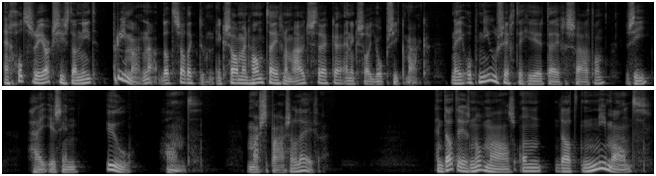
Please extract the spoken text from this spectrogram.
En Gods reactie is dan niet, prima, nou dat zal ik doen. Ik zal mijn hand tegen hem uitstrekken en ik zal Job ziek maken. Nee, opnieuw zegt de Heer tegen Satan, zie, hij is in uw hand, maar spaar zijn leven. En dat is nogmaals omdat niemand,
